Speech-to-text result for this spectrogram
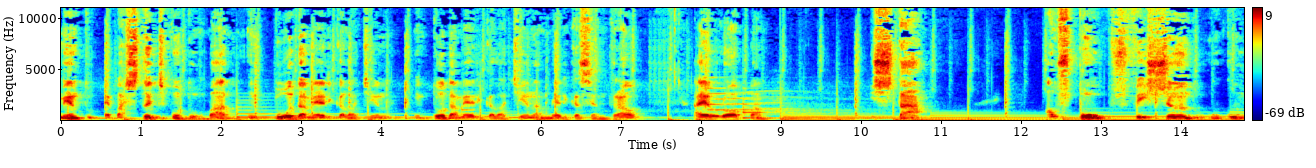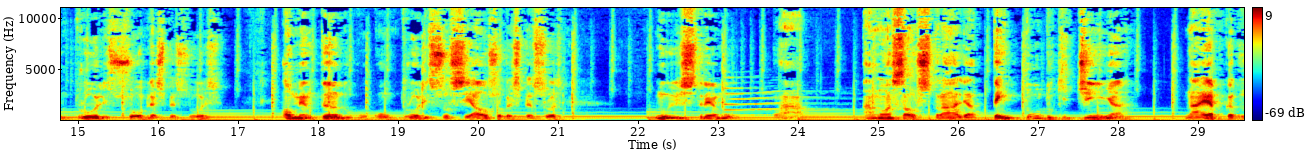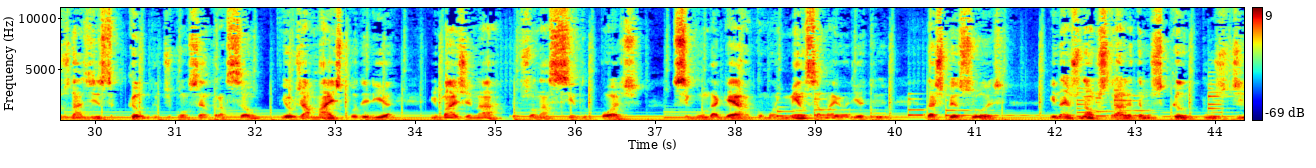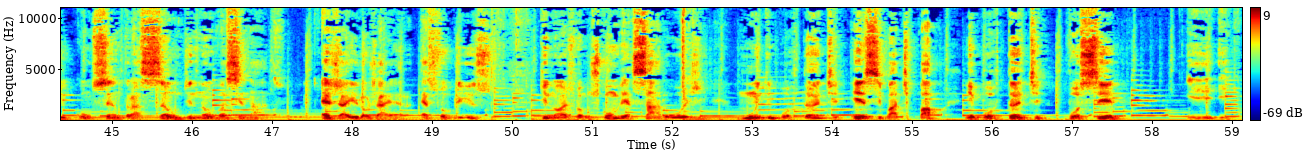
momento é bastante conturbado em toda a América Latina, em toda a América Latina, América Central. A Europa está aos poucos fechando o controle sobre as pessoas, aumentando o controle social sobre as pessoas. No extremo lá, a nossa Austrália tem tudo que tinha na época dos nazistas, campo de concentração. Eu jamais poderia imaginar, eu sou nascido pós Segunda Guerra, como a imensa maioria de, das pessoas, e na, na Austrália temos campos de concentração de não vacinados. É Jair ou já era? É sobre isso que nós vamos conversar hoje. Muito importante esse bate-papo, importante você e, e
